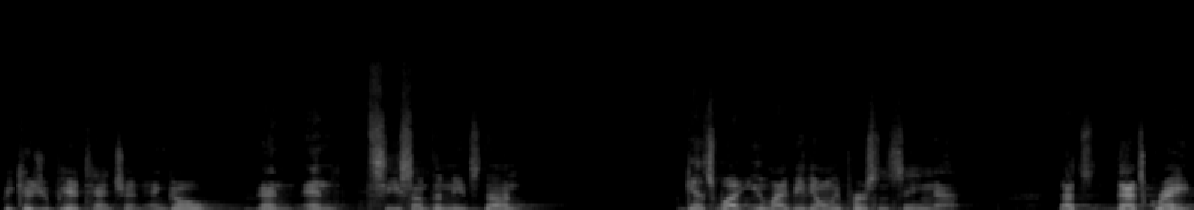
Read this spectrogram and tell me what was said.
because you pay attention and go and, and see something needs done. Guess what? You might be the only person seeing that. That's, that's great.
